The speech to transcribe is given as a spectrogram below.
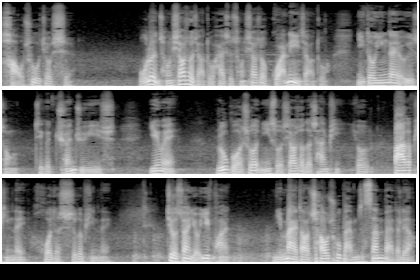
好处就是，无论从销售角度还是从销售管理角度，你都应该有一种这个全局意识。因为如果说你所销售的产品有八个品类或者十个品类，就算有一款。你卖到超出百分之三百的量，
